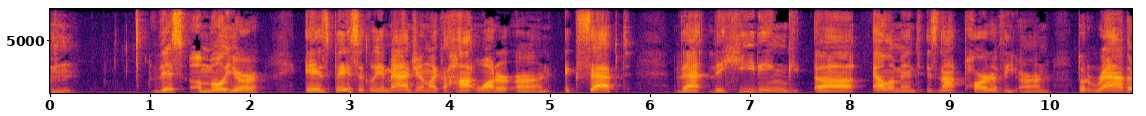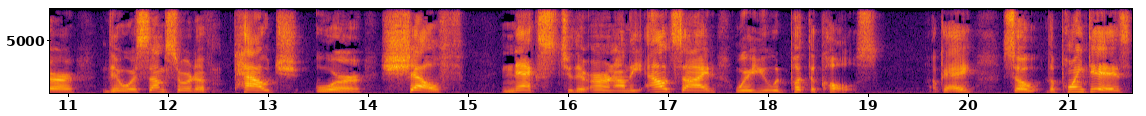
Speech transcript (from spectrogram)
this a mulyur is basically imagine like a hot water urn, except that the heating uh, element is not part of the urn, but rather there was some sort of pouch or shelf next to the urn on the outside where you would put the coals. Okay? So the point is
